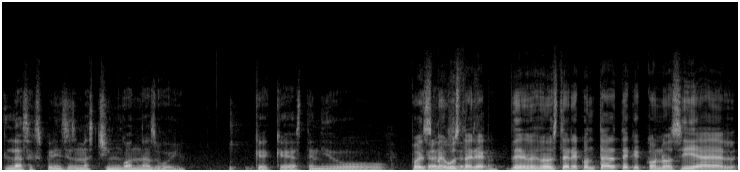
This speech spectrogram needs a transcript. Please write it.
las experiencias más chingonas, güey, que, que has tenido. Pues me gracias gustaría, me gustaría contarte que conocí al,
